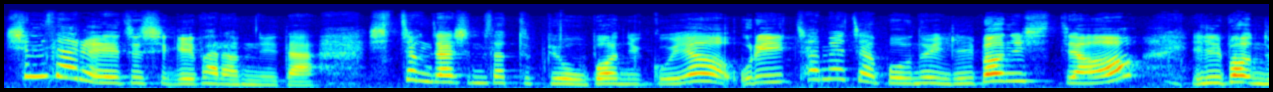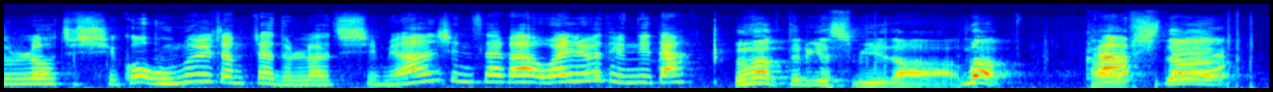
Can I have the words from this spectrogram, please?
심사를 해주시기 바랍니다. 시청자 심사 투표 5번이고요. 우리 참여자 번호 1번이시죠? 1번 눌러주시고 우물정자 눌러주시면 심사가 완료됩니다. 음악 드리겠습니다. 음악 갑시다. 갑시다.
